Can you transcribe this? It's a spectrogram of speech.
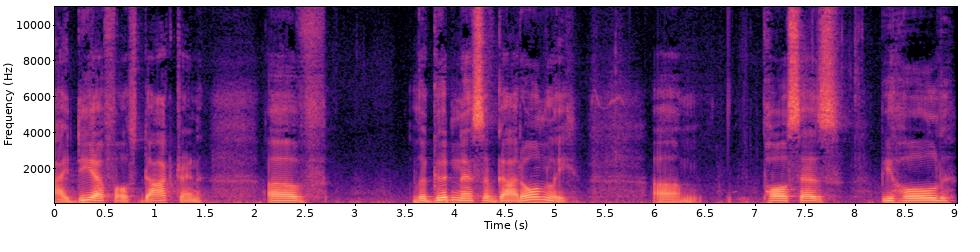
idea, false doctrine of the goodness of God only. Um, Paul says, Behold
